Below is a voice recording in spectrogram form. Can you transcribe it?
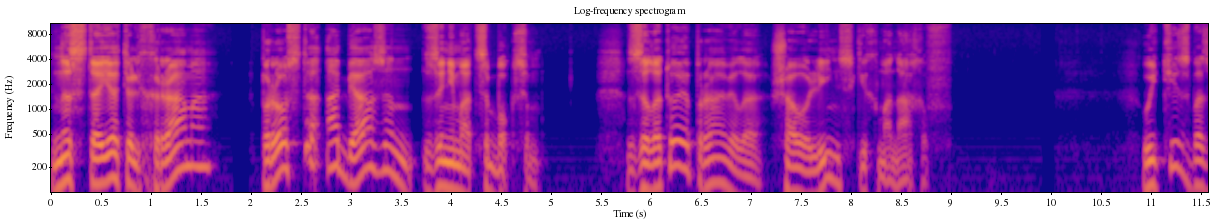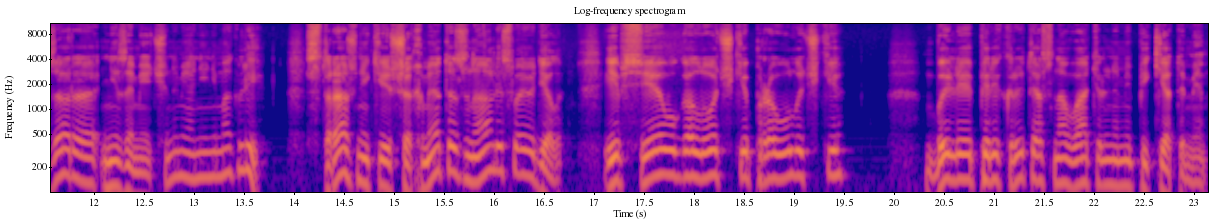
Настоятель храма просто обязан заниматься боксом. Золотое правило шаолиньских монахов. Уйти с базара незамеченными они не могли. Стражники Шахмета знали свое дело, и все уголочки, проулочки были перекрыты основательными пикетами.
